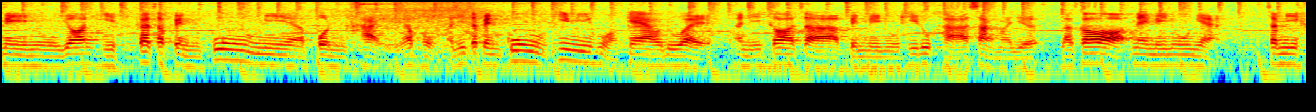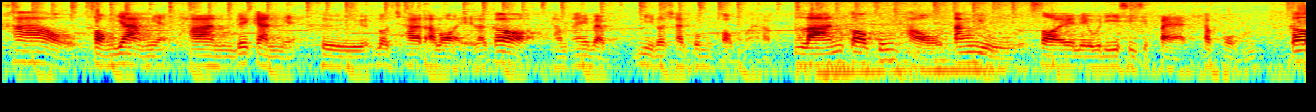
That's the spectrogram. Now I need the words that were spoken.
เมนูยอดฮิตก็จะเป็นกุ้งเมียปนไข่ครับผม อันนี้จะเป็นกุ้งที่มีหัวแก้วด้วย อันนี้ก็จะเป็นเมนูที่ลูกค้าสั่งมาเยอะ แล้วก็ในเมนูเนี่ยจะมีข้าวสองอย่างเนี่ยทานด้วยกันเนี่ยคือรสชาติอร่อย แล้วก็ทำให้แบบมีรสชาติกลมกล่อมครับร้านกอกุ้งเผาตั้งอยู่ซอยเรวดี 48 ครับผม ก็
